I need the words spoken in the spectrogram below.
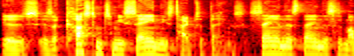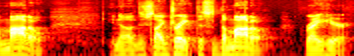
is is accustomed to me saying these types of things, saying this thing. This is my motto. You know, just like Drake, this is the motto right here.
